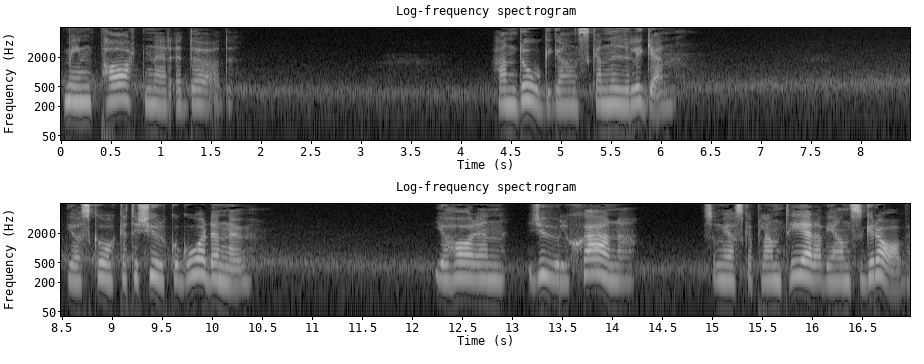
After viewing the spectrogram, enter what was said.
Min partner är död. Han dog ganska nyligen. Jag ska åka till kyrkogården nu. Jag har en julstjärna som jag ska plantera vid hans grav.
